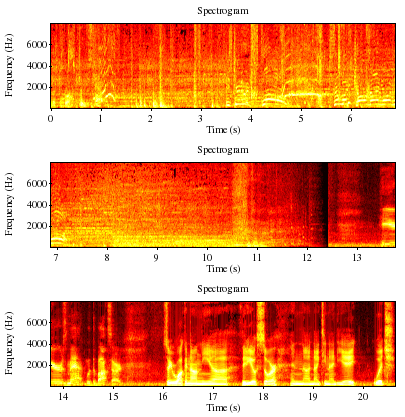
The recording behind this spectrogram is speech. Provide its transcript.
Mr. Brooks, please. He's gonna explode! Somebody call 911! Here's Matt with the box art. So you're walking down the uh, video store in uh, 1998, which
